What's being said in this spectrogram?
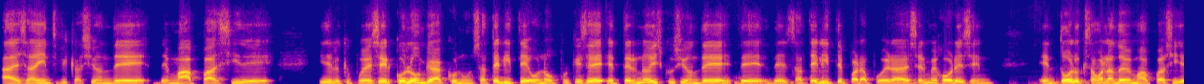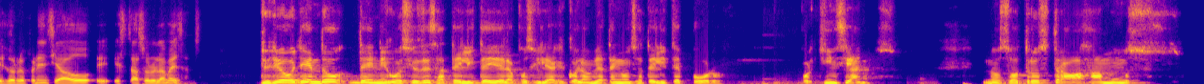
a esa identificación de, mapas y de, y de lo que puede ser Colombia con un satélite o no, porque esa eterna discusión de, del satélite para poder ser mejores en, en, todo lo que estamos hablando de mapas y de georreferenciado eh, está sobre la mesa. Yo llevo oyendo de negocios de satélite y de la posibilidad que Colombia tenga un satélite por, por 15 años. Nosotros trabajamos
